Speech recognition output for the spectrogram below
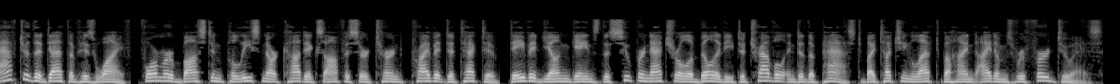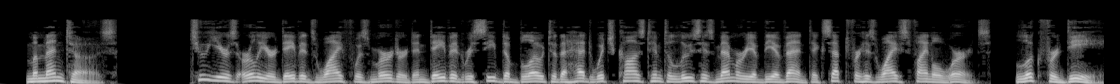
After the death of his wife, former Boston police narcotics officer turned private detective, David Young gains the supernatural ability to travel into the past by touching left-behind items referred to as mementos. Two years earlier David's wife was murdered and David received a blow to the head which caused him to lose his memory of the event except for his wife's final words, "'Look for D'".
